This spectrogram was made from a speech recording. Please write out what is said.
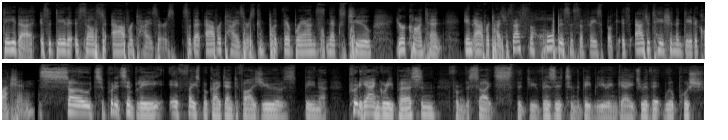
data is the data it sells to advertisers so that advertisers can put their brands next to your content in advertisers. That's the whole business of Facebook. It's agitation and data collection. So to put it simply, if Facebook identifies you as being a pretty angry person from the sites that you visit and the people you engage with, it will push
